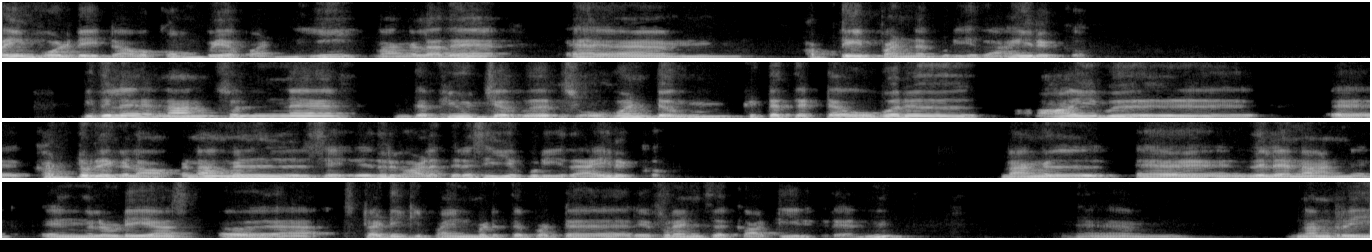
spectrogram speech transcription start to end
ரெயின்ஃபால் டேட்டாவை கம்பேர் பண்ணி நாங்கள் அதை um, அப்டேட் பண்ணக்கூடியதாக இருக்கும். இதில் நான் சொன்ன இந்த ஃபியூச்சர் ஒர்க்ஸ் ஒவ்வொன்றும் கிட்டத்தட்ட ஒவ்வொரு ஆய்வு uh, கட்டுரைகளாக நாங்கள் எதிர்காலத்தில் செய்யக்கூடியதாக இருக்கும். நாங்கள் uh, இதில் நான் எங்களுடைய uh, ஸ்டடிக்கு பயன்படுத்தப்பட்ட ரெஃபரன்ஸை காட்டியிருக்கிறேன். Um, நன்றி.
